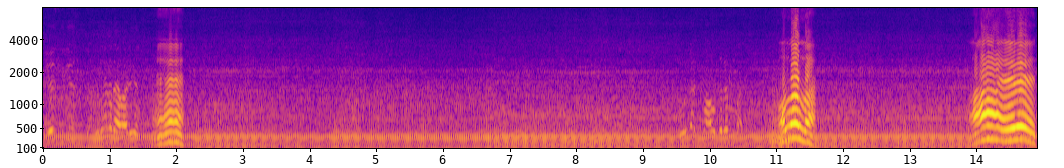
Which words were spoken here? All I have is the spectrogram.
Gidiyoruz gidiyoruz. Yanına kadar varıyoruz. He. Burada kaldırım var. Allah Allah. Aa evet.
